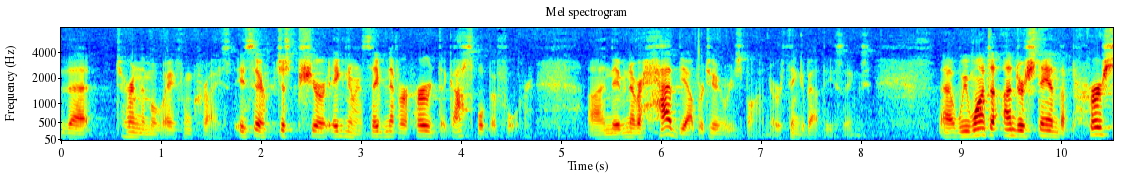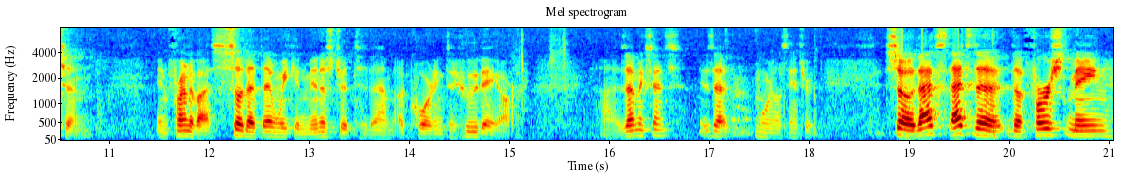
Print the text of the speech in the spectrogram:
that turned them away from Christ? Is there just pure ignorance? They've never heard the gospel before uh, and they've never had the opportunity to respond or think about these things. Uh, we want to understand the person in front of us so that then we can minister to them according to who they are. Uh, does that make sense? Is that more or less answered? So that's that's the the first main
